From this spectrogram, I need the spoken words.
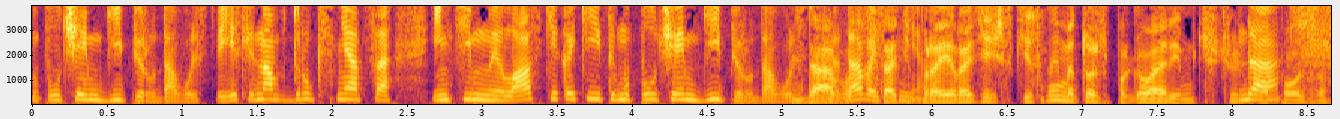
мы получаем гипер удовольствие. Если нам вдруг снятся интимные ласки какие-то, мы получаем гипер удовольствие. Да, Да, вот, во кстати, сне. про эротические сны мы тоже поговорим чуть-чуть Да. попозже.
